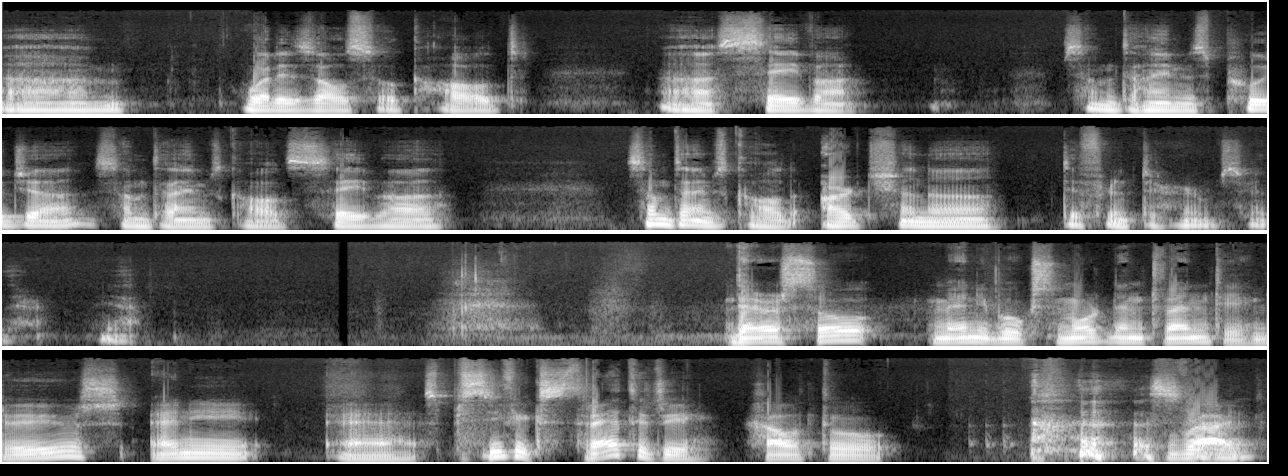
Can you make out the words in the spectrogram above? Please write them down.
um, what is also called uh, seva. Sometimes puja, sometimes called seva, sometimes called archana. Different terms are there. Yeah. There are so many books, more than 20. Do you use any uh, specific strategy how to write?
